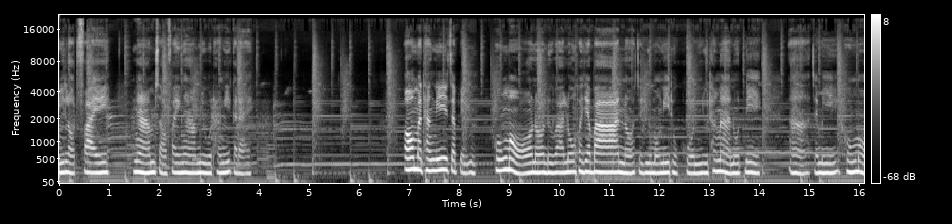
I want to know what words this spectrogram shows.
มีหลอดไฟงามเสาไฟงามอยู่ทางนี้ก็ได้อ้อมมาทางนี้จะเป็นห้องหมอเนาะหรือว่าโรงพยาบาลเนาะจะอยู่มองนี้ทุกคนอยู่ทางหน้านุดนี่จะมีห้องหมอ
